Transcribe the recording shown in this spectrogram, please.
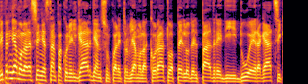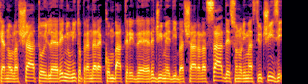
Riprendiamo la rassegna stampa con il Guardian, sul quale troviamo l'accorato appello del padre di due ragazzi che hanno lasciato il Regno Unito per andare a combattere il regime di Bashar al-Assad e sono rimasti uccisi.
